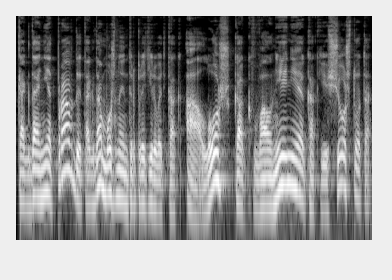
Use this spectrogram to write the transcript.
когда нет правды, тогда можно интерпретировать как а, ложь, как волнение, как еще что-то.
